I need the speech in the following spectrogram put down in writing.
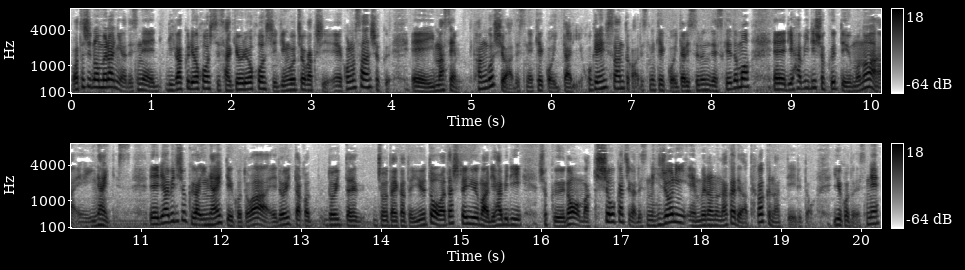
私の村にはですね、理学療法士、作業療法士、言語聴覚士、えー、この3職、えー、いません。看護師はですね、結構いたり、保健師さんとかはですね、結構いたりするんですけれども、えー、リハビリ職っていうものは、えー、いないです。で、リハビリ職がいないということは、えー、どういったか、どういった状態かというと、私という、まあ、リハビリ職の、まあ、希少価値がですね、非常に、えー、村の中では高くなっているということですね。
